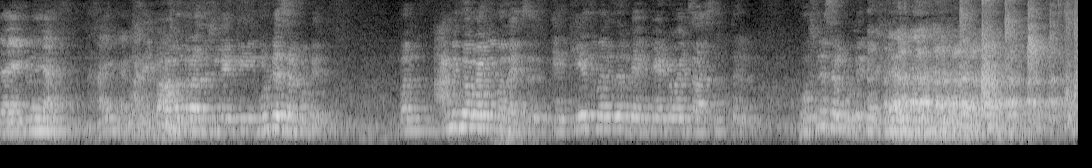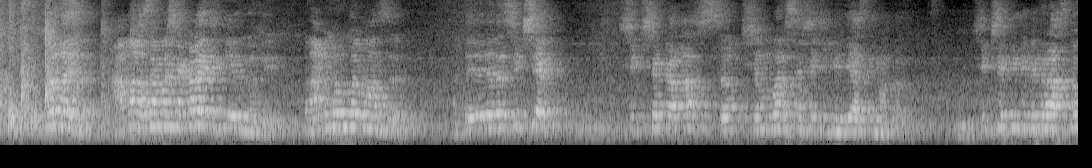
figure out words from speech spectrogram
या इकडे या? आणि भागवतराव दिसले की मुंडे सर कुठे? पण आम्ही दोघांनी म्हणायचं की केस मध्ये जर काही पेटवायचं असेल तर भोसले सर कुठे? शोधायचं आम्हाला समस्या कळायची केस मध्ये पण आम्ही लवकर माणसं. त्याच्या शिक्षक. शिक्षकाला शंभर सशाची भीती असते म्हणतात. शिक्षक किती मित्र असतो?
